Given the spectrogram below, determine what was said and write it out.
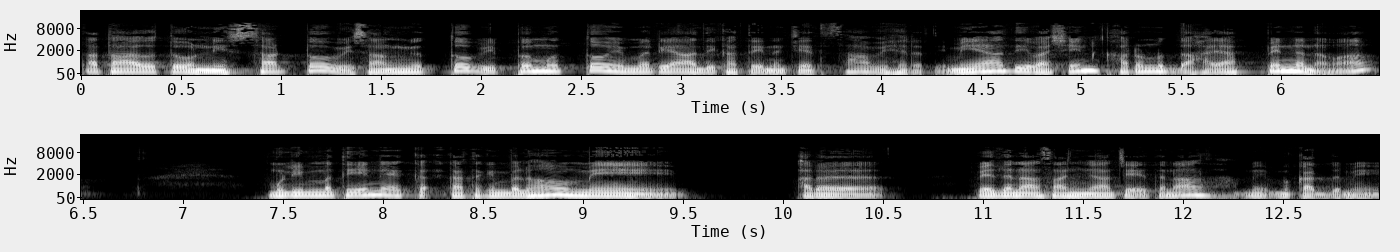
තථාගතෝ නිස්සට්ඨෝ විසංයුත්තෝ විප්පමුත්තෝ විමරියාදි කතේන චේතසා විහෙරති. මේ ආදී වශයෙන් කරුණු 10ක් පෙන්නනවා. මුලින්ම තියෙන එක කතකින් බලුවම මේ අර වේදනා සංඥා චේතනා මේ මොකද්ද මේ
